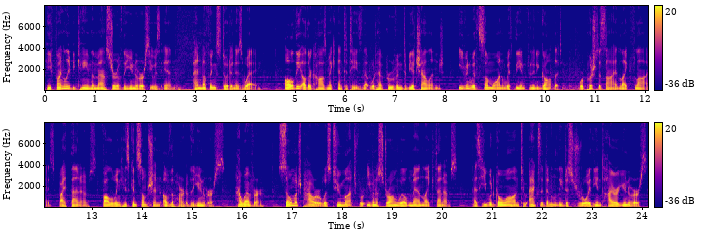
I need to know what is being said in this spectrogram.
He finally became the master of the universe he was in, and nothing stood in his way. All the other cosmic entities that would have proven to be a challenge, even with someone with the Infinity Gauntlet, were pushed aside like flies by Thanos following his consumption of the heart of the universe. However, so much power was too much for even a strong-willed man like Thanos, as he would go on to accidentally destroy the entire universe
